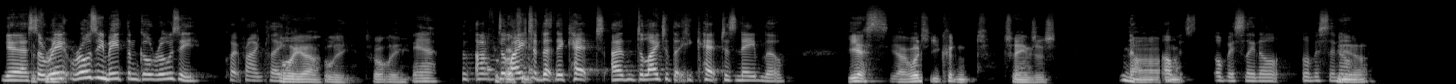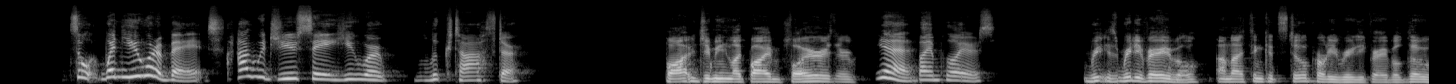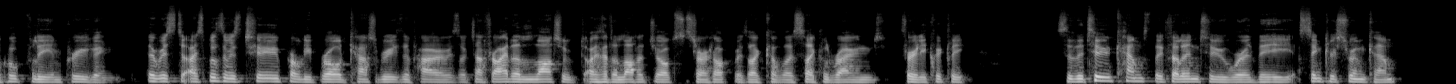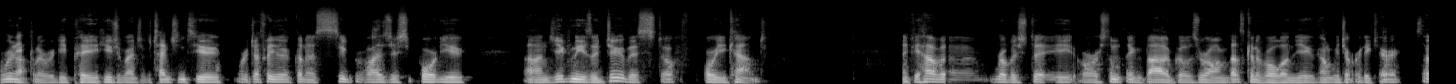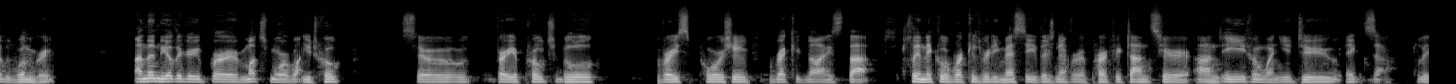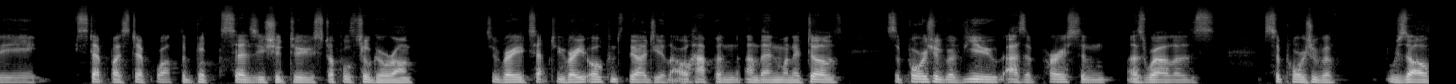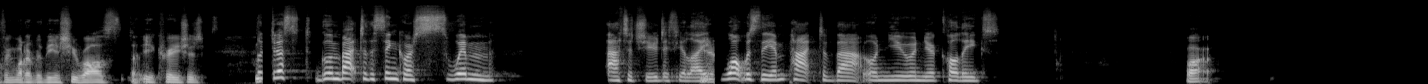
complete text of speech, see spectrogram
Yeah. So Ra- Rosie made them go rosy, quite frankly. Oh yeah, totally, totally. Yeah. I'm delighted that they kept. I'm delighted that he kept his name though. Yes. Yeah. Which you couldn't change it. No, um, obviously, obviously not. Obviously not. Yeah. So when you were a vet, how would you say you were looked after? By do you mean like by employers or? Yeah, by employers. Re- is really variable, and I think it's still probably really variable, though hopefully improving there was, I suppose, there was two probably broad categories of how I was looked after. I had a lot of, I had a lot of jobs to start off with. I of cycled round fairly quickly. So the two camps they fell into were the sink or swim camp. We're not going to really pay a huge amount of attention to you. We're definitely going to supervise you, support you, and you can either do this stuff or you can't. If you have a rubbish day or something bad goes wrong, that's going to roll on you, and we don't really care. So that was one group. And then the other group were much more what you'd hope. So very approachable, very supportive, recognize that clinical work is really messy. There's never a perfect answer. And even when you do exactly step by step what the book says you should do, stuff will still go wrong. So very accepting, very open to the idea that will happen. And then when it does, supportive of you as a person, as well as supportive of resolving whatever the issue was that you created. Just going back to the sink or swim attitude, if you like, yeah. what was the impact of that on you and your colleagues? Well,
